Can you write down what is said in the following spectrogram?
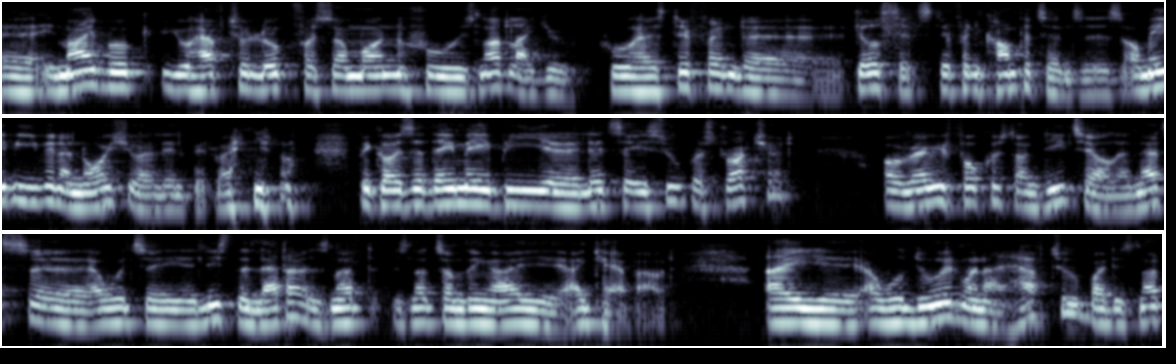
Uh, in my book, you have to look for someone who is not like you, who has different uh, skill sets, different competences, or maybe even annoys you a little bit, right? You know, because they may be, uh, let's say, super structured, or very focused on detail, and that's uh, I would say at least the latter is not is not something I I care about. I uh, I will do it when I have to, but it's not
